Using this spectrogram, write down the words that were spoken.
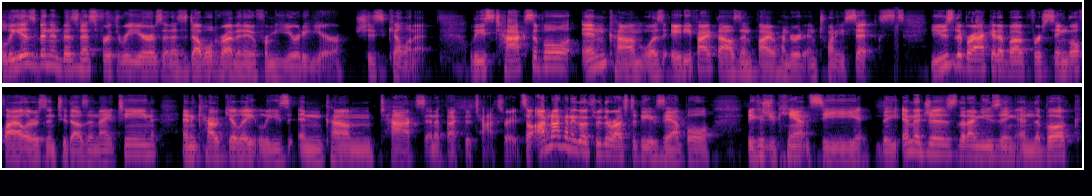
Leah's been in business for three years and has doubled revenue from year to year. She's killing it. Lee's taxable income was 85,526. Use the bracket above for single filers in 2019 and calculate Lee's income tax and effective tax rate. So I'm not going to go through the rest of the example because you can't see the images that I'm using in the book.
